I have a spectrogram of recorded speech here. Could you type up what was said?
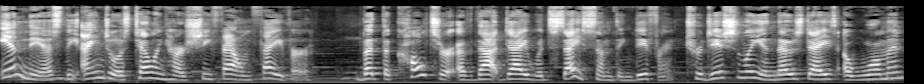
in this, the angel is telling her she found favor. But the culture of that day would say something different. Traditionally, in those days, a woman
